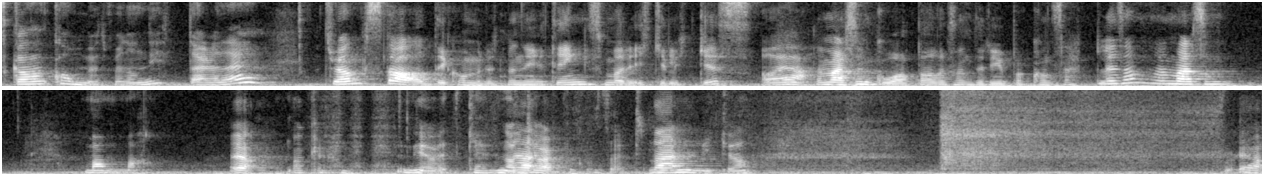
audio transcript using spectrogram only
Skal han komme ut med noe nytt? Er det det? Jeg tror han stadig kommer ut med nye ting som bare ikke lykkes. Oh, ja. Hvem er det som går på Alexander Rybak-konsert, liksom? Hvem er det som Mamma. Ja, ok. Jeg vet ikke. Hun har ikke vært på konsert. Nei. Hun liker han. Ja.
